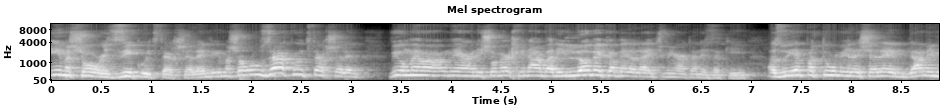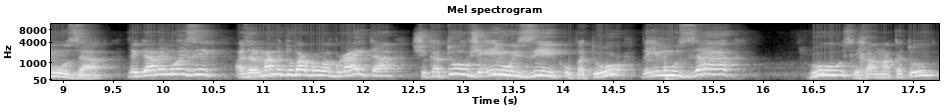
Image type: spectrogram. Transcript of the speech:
אם השור הזיק הוא יצטרך לשלם, ואם השור הוזק הוא יצטרך לשלם. והוא אומר, אומר אני שומר חינם ואני לא מקבל עליי את שמירת הנזקים, אז הוא יהיה פטור מלשלם גם אם הוא הוזק וגם אם הוא הזיק. אז על מה מדובר פה בברייתא שכתוב שאם הוא הזיק הוא פטור ואם הוא הוזק הוא, סליחה מה כתוב?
